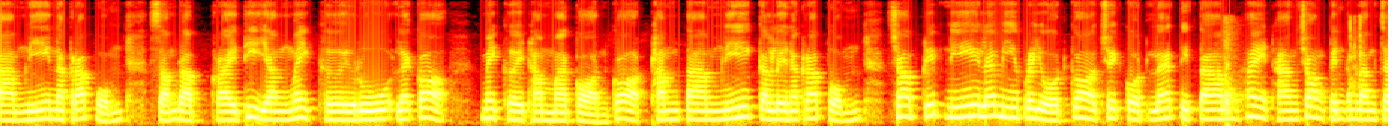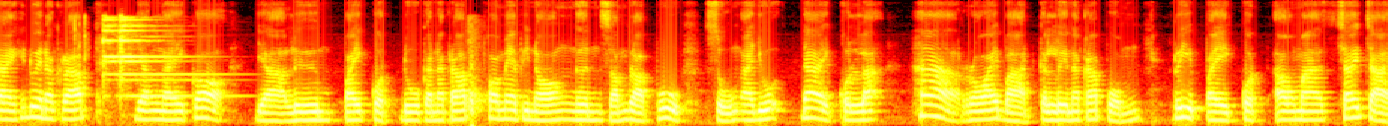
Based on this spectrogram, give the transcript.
ตามนี้นะครับผมสำหรับใครที่ยังไม่เคยรู้และก็ไม่เคยทำมาก่อนก็ทำตามนี้กันเลยนะครับผมชอบคลิปนี้และมีประโยชน์ก็ช่วยกดและติดตามให้ทางช่องเป็นกำลังใจให้ด้วยนะครับ ยังไงก็ อย่าลืมไปกดดูกันนะครับ พ่อแม่พี่น้องเงินสำหรับผู้สูงอายุได้คนละ 500 บาทกันเลยนะครับ ผมรีบไปกดเอามาใช้จ่าย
